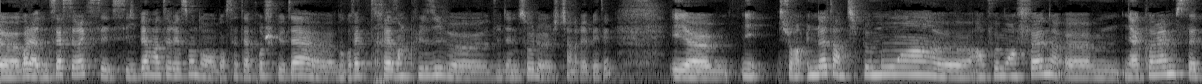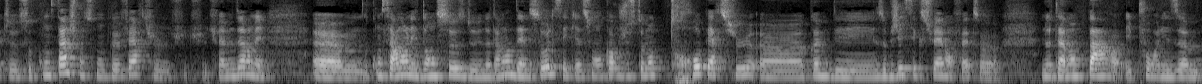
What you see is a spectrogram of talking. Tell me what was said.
euh, voilà, donc ça c'est vrai que c'est hyper intéressant dans, cette approche que tu as, donc en fait très inclusive euh, du dancehall, euh, je tiens à le répéter. Et euh, mais sur une note un petit peu moins, euh, un peu moins fun, euh, il y a quand même cette, ce constat, je pense qu'on peut faire, tu, vas me dire, mais euh, concernant les danseuses de notamment dancehall, c'est qu'elles sont encore justement trop perçues euh, comme des objets sexuels en fait, euh, notamment par et pour les hommes,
